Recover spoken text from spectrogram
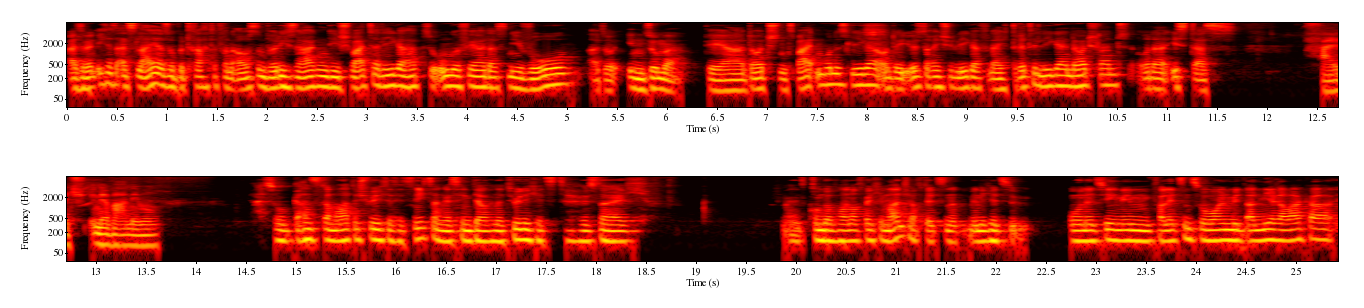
Also wenn ich das als Laie so betrachte von außen, würde ich sagen, die Schweizer Liga hat so ungefähr das Niveau, also in Summe, der deutschen zweiten Bundesliga und die österreichische Liga vielleicht dritte Liga in Deutschland? Oder ist das falsch in der Wahrnehmung? So ganz dramatisch will ich das jetzt nicht sagen. Es hängt ja auch natürlich jetzt Österreich, ich meine, es kommt auch an, auf welche Mannschaft jetzt, wenn ich jetzt ohne jetzt irgendwem verletzen zu wollen, mit Admira Wacker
